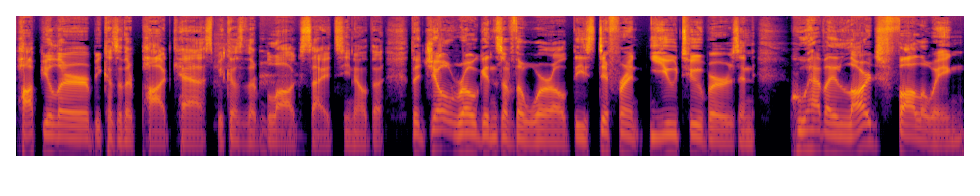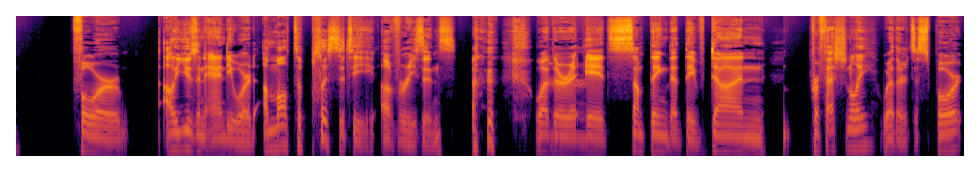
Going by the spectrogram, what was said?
popular because of their podcasts, because of their blog mm-hmm. sites, you know, the the Joe Rogans of the world, these different YouTubers and who have a large following for I'll use an Andy word, a multiplicity of reasons, whether mm-hmm. it's something that they've done professionally, whether it's a sport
